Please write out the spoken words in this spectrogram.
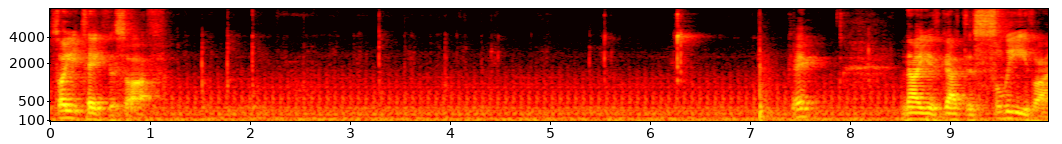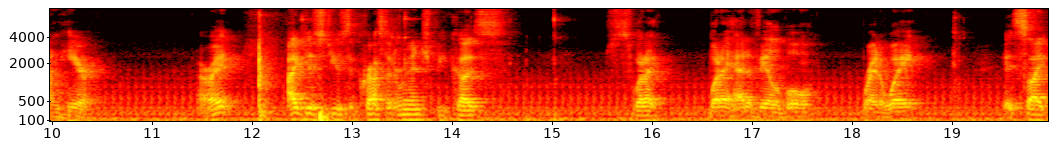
So you take this off. Okay, now you've got this sleeve on here. All right, I just use the crescent wrench because it's what I what I had available right away. It's like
